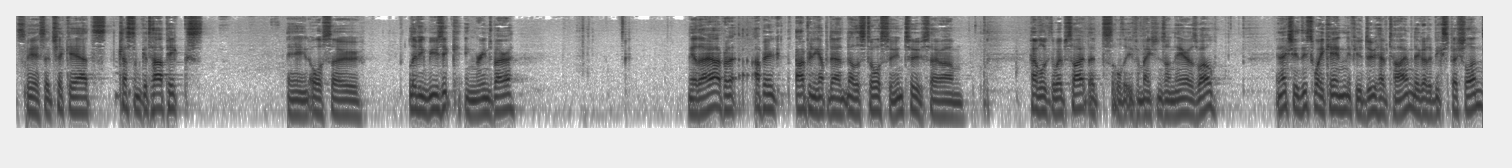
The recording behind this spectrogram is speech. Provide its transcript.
So yeah, so check out custom guitar picks and also Living Music in Greensborough. Now they are opening, opening up another store soon too, so um, have a look at the website. That's all the information's on there as well. And actually, this weekend, if you do have time, they've got a big special on.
